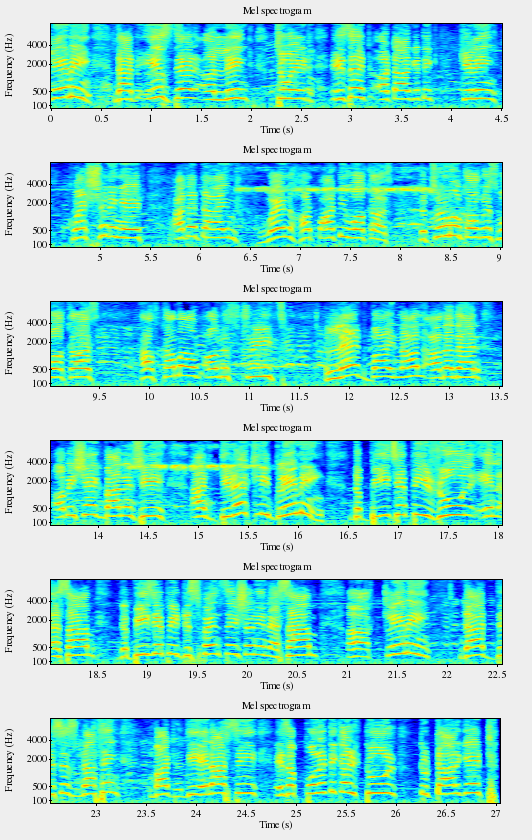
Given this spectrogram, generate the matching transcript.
claiming that is there a link to it? Is it a targeted killing? Questioning it at a time when her party workers, the Trinamool Congress workers, have come out on the streets led by none other than Abhishek Banerjee and directly blaming the BJP rule in Assam, the BJP dispensation in Assam, uh, claiming that this is nothing but the NRC is a political tool to target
